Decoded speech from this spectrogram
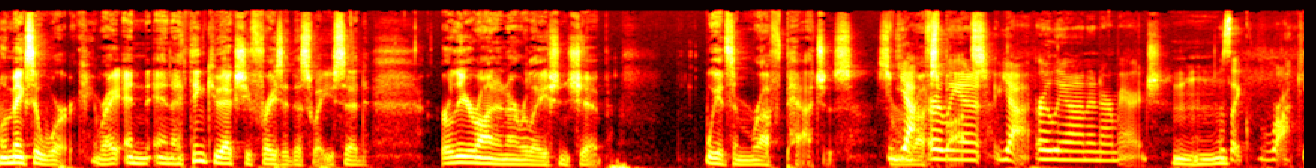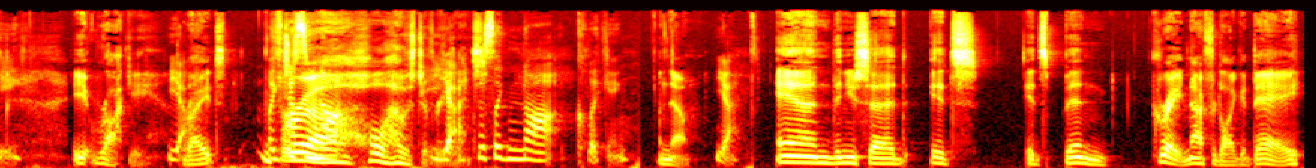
What makes it work, right? And and I think you actually phrased it this way. You said earlier on in our relationship, we had some rough patches, some yeah, rough early on, yeah, early on in our marriage, it was like rocky. It- rocky, Yeah. right? Like, for just a not- whole host of reasons. Yeah, just like not clicking. no. Yeah, And then you said it's it's been great, not for like a day,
